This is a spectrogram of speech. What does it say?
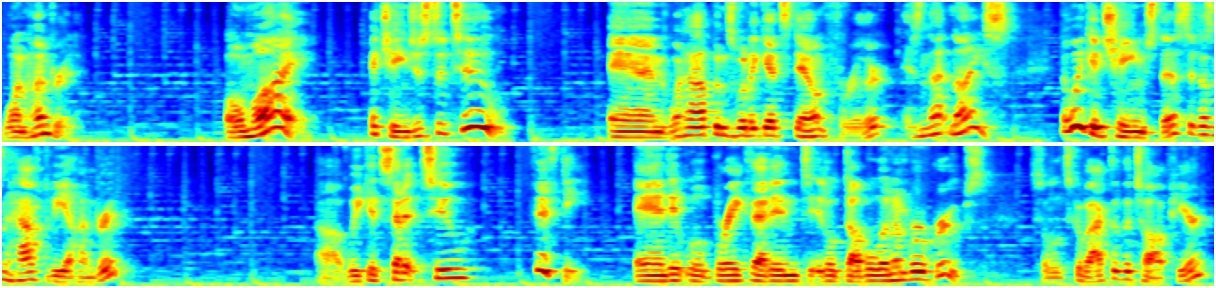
100. Oh my, it changes to 2. And what happens when it gets down further? Isn't that nice? And we could change this. It doesn't have to be 100. Uh, we could set it to 50 and it will break that into, it'll double the number of groups. So let's go back to the top here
